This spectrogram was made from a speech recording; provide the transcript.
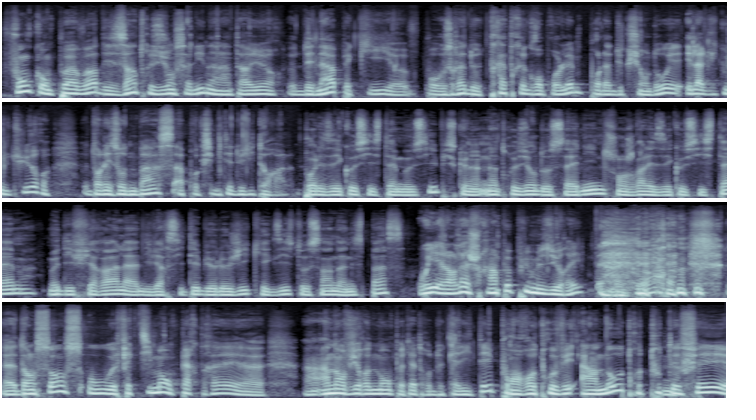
font qu'on peut avoir des intrusions salines à l'intérieur des nappes qui euh, poseraient de très très gros problèmes pour l'adduction d'eau et, l'agriculture dans les zones basses à proximité du littoral. Pour les écosystèmes aussi, puisque l'intrusion d'eau saline changera les écosystèmes, modifiera la diversité biologique qui existe au sein d'un espace Oui, alors là je serais un peu plus mesuré, euh, dans le sens où effectivement on perdrait euh, un environnement peut-être de qualité pour en retrouver un autre tout mm. à fait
